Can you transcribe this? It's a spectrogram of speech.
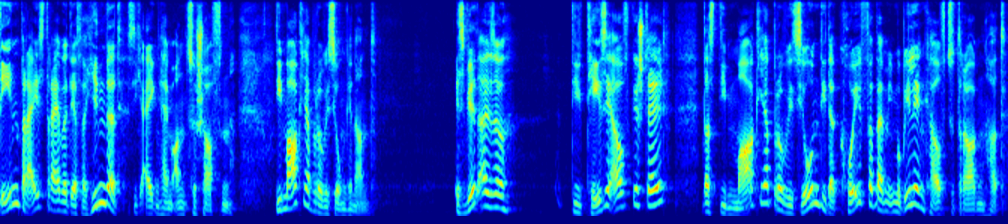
den Preistreiber, der verhindert, sich Eigenheim anzuschaffen, die Maklerprovision genannt. Es wird also die These aufgestellt, dass die Maklerprovision, die der Käufer beim Immobilienkauf zu tragen hat,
